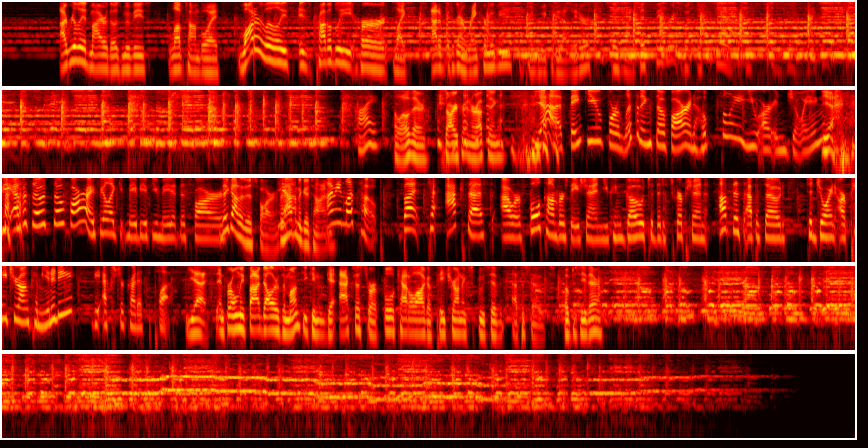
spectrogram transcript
I really admire those movies. Love Tomboy. Water Lilies is probably her like out of if you're gonna rank her movies, maybe we could do that later. Is my fifth favorite, but it's Hi. Hello there. Sorry for interrupting. yeah, thank you for listening so far, and hopefully you are enjoying Yeah. the episode so far. I feel like maybe if you made it this far, they got it this far. They're Yeah. having a good time. I mean, let's hope. But to access our full conversation, you can go to the description of this episode to join our Patreon community, the Extra Credits Plus. Yes, and for only $5 a month, you can get access to our full catalog of Patreon exclusive episodes. Hope to see you there.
